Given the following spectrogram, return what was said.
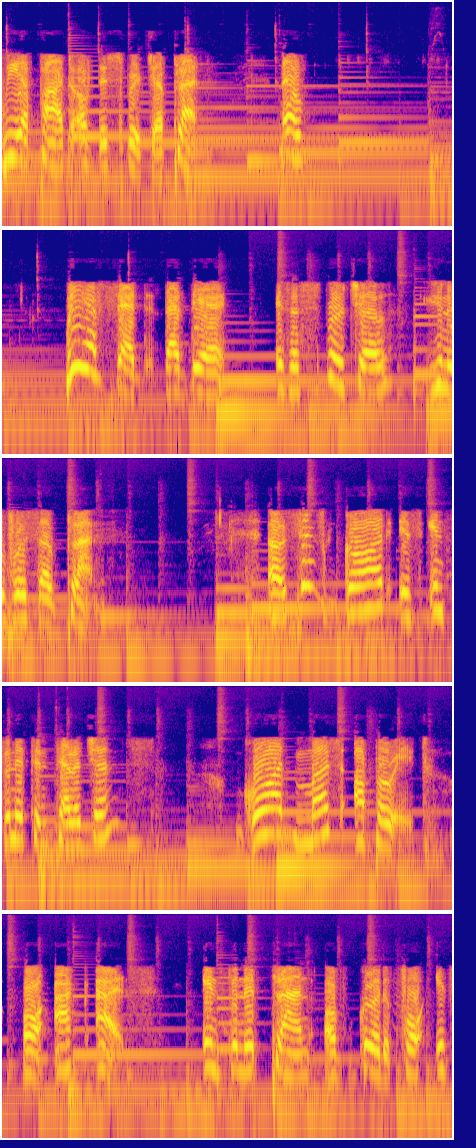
we are part of the spiritual plan. Now, we have said that there is a spiritual universal plan. Uh, since God is infinite intelligence, God must operate or act as infinite plan of good for its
